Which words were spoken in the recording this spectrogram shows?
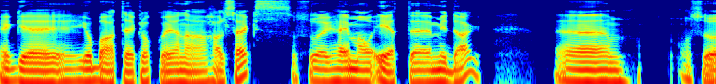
jeg eh, jobber til klokka er gjerne halv seks, og så er jeg hjemme og eter middag. Og så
